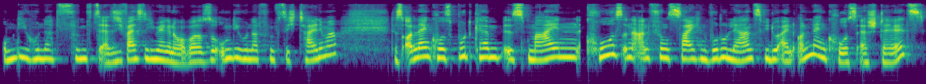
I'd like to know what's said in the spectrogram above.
um die 150, also ich weiß nicht mehr genau, aber so um die 150 Teilnehmer. Das Online-Kurs Bootcamp ist mein Kurs in Anführungszeichen, wo du lernst, wie du einen Online-Kurs erstellst.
